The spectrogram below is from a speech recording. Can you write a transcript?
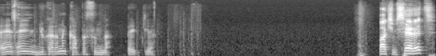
En, en yukarının kapısında bekliyor. Bak şimdi seyret.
